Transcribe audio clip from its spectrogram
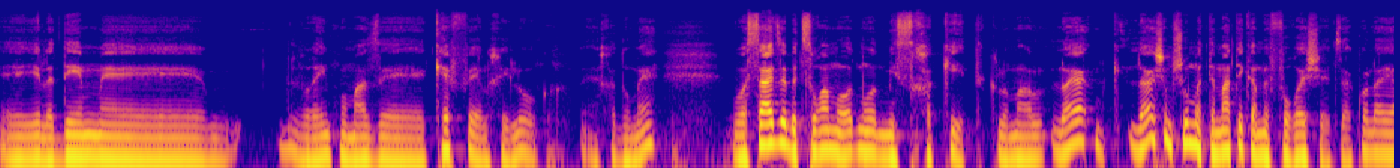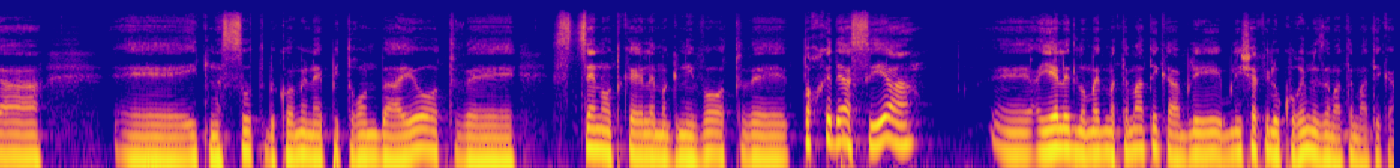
ילדים דברים כמו מה זה כפל, חילוק, וכדומה. והוא עשה את זה בצורה מאוד מאוד משחקית. כלומר, לא היה, לא היה שם שום מתמטיקה מפורשת, זה הכל היה אה, התנסות בכל מיני פתרון בעיות וסצנות כאלה מגניבות, ותוך כדי עשייה, אה, הילד לומד מתמטיקה בלי, בלי שאפילו קוראים לזה מתמטיקה.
